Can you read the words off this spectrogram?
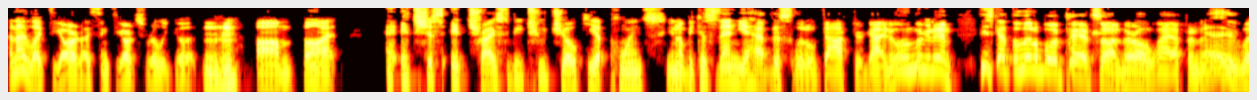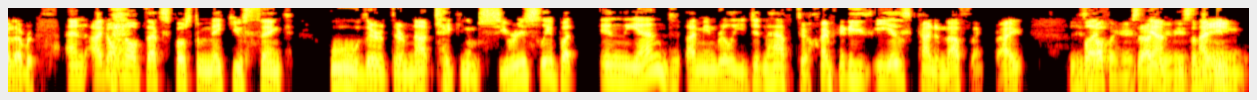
And I like the art. I think the art's really good. Mm-hmm. Um, but it's just it tries to be too jokey at points, you know, because then you have this little doctor guy. Oh, look at him! He's got the little boy pants on. They're all laughing, eh, whatever. And I don't know if that's supposed to make you think, "Ooh, they're they're not taking him seriously." But in the end, I mean, really, you didn't have to. I mean, he he is kind of nothing, right? He's But- nothing exactly, yeah, and he's the I main mean-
